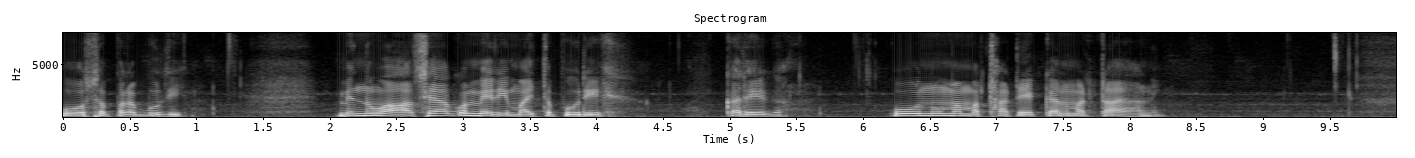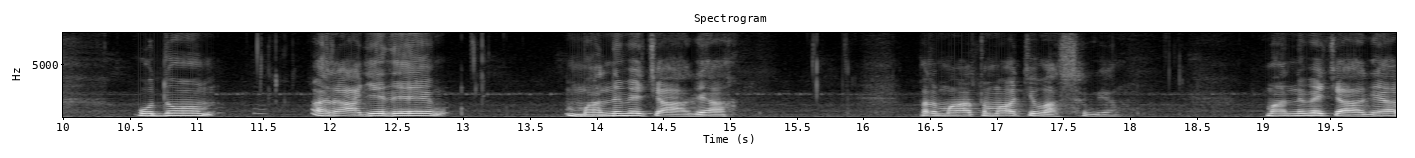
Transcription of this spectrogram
ਉਸ ਪ੍ਰਭੂ ਦੀ। ਮੈਨੂੰ ਆਸ ਆ ਕੋਈ ਮੇਰੀ ਮਦਦ ਪੂਰੀ ਕਰੇਗਾ। ਉਹਨੂੰ ਮੈਂ ਮੱਥਾ ਟੇਕਣ ਮੈਂ ਢਾਇਆ ਨਹੀਂ। ਉਦੋਂ ਰਾਜੇ ਦੇ ਮਨ ਵਿੱਚ ਆ ਗਿਆ। ਪਰਮਾਤਮਾ ਉਹ ਚ ਵਸ ਗਿਆ। ਮਨ ਵਿੱਚ ਆ ਗਿਆ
